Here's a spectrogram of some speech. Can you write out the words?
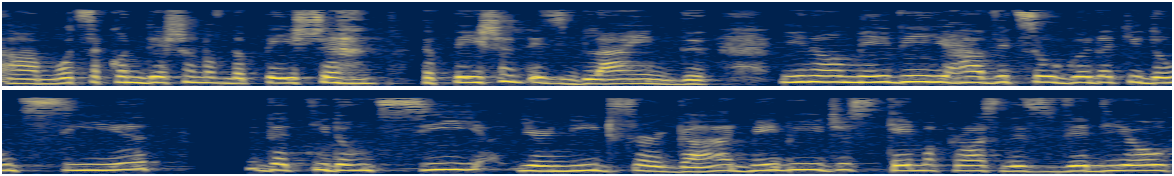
um, what's the condition of the patient? The patient is blind. You know, maybe you have it so good that you don't see it, that you don't see your need for God. Maybe you just came across this video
